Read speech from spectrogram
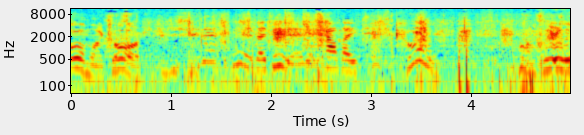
Oh my gosh, did you see that? Yeah, they do that. That's how they. That's cool. Come on, clear this out. Doggy good. Look, she's got something. It's like a little something in there. Might be just. Ooh.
